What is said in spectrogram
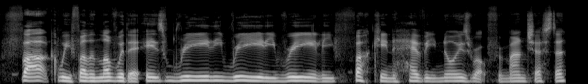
fuck, we fell in love with it. It's really, really, really fucking heavy noise rock from Manchester.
